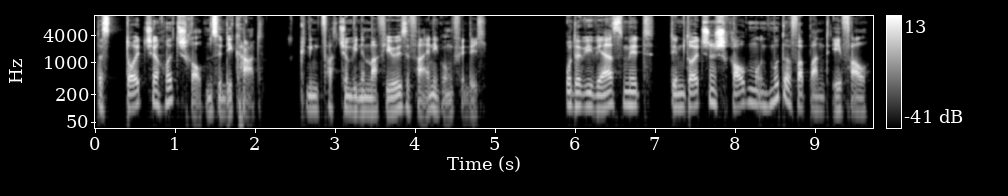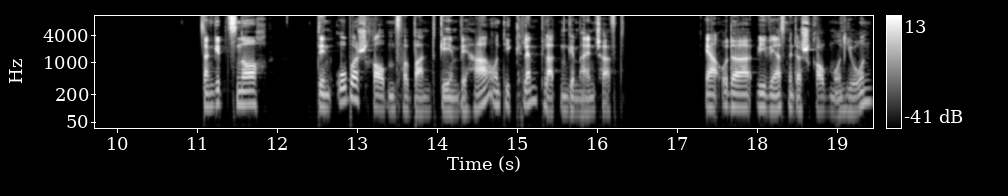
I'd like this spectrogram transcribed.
das Deutsche Holzschraubensyndikat. Klingt fast schon wie eine mafiöse Vereinigung, finde ich. Oder wie wär's mit dem Deutschen Schrauben- und Mutterverband e.V.? Dann gibt's noch den Oberschraubenverband GmbH und die Klemmplattengemeinschaft. Ja, oder wie wär's mit der Schraubenunion?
